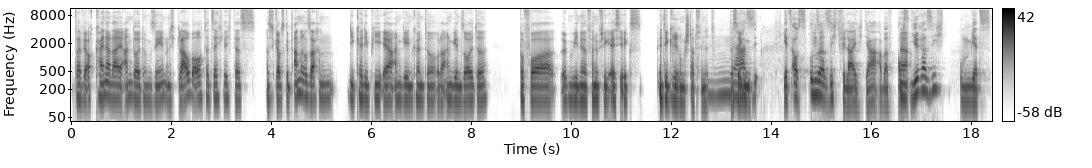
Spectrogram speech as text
weil wir auch keinerlei Andeutung sehen. Und ich glaube auch tatsächlich, dass, also ich glaube, es gibt andere Sachen, die KDP eher angehen könnte oder angehen sollte, bevor irgendwie eine vernünftige ACX-Integrierung stattfindet. Mm, Deswegen. Jetzt aus unserer Sicht vielleicht, ja, aber aus ja. ihrer Sicht, um jetzt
